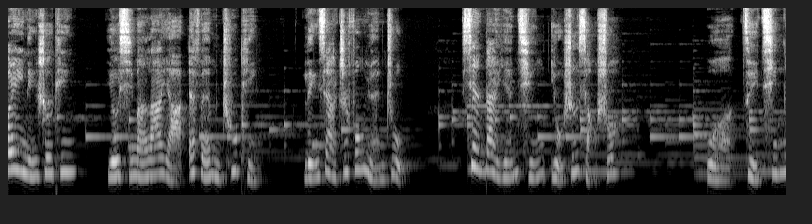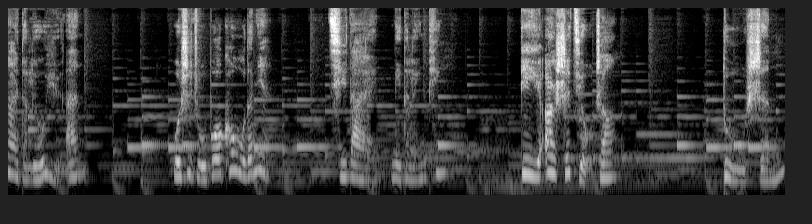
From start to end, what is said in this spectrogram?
欢迎您收听由喜马拉雅 FM 出品，《林下之风》原著，现代言情有声小说《我最亲爱的刘雨安》。我是主播空无的念，期待你的聆听。第二十九章，赌神。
